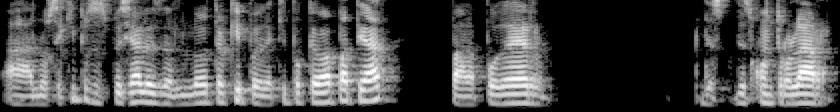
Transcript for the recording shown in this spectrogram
a los equipos especiales del otro equipo, del equipo que va a patear, para poder descontrolar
